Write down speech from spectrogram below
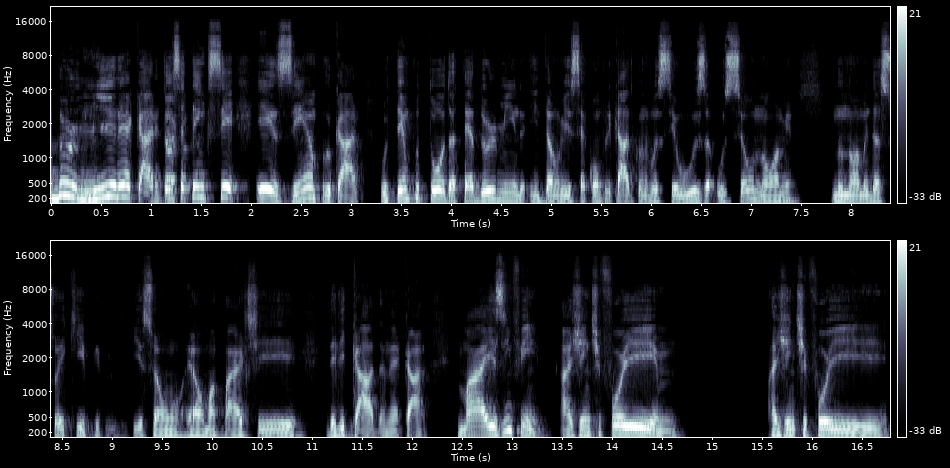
dormir, né, cara? Então você tem que ser exemplo, cara, o tempo todo, até dormindo. Então isso é complicado quando você usa o seu nome no nome da sua equipe. Isso é, um- é uma parte delicada, né, cara? Mas, enfim, a gente foi. A gente foi.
